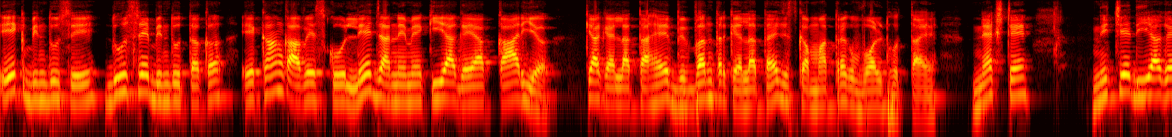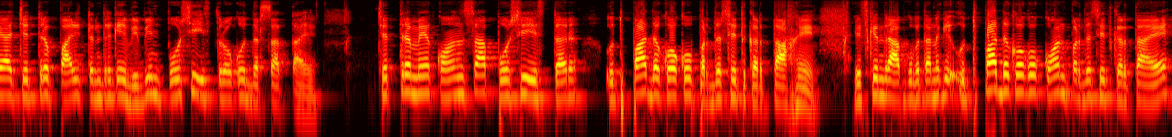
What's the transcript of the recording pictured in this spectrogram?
एक बिंदु से दूसरे बिंदु तक एकांक आवेश को ले जाने में किया गया कार्य क्या कहलाता है? विभ्वांतर कहलाता है, जिसका मात्रक वोल्ट होता है। नेक्स्ट है, नीचे दिया गया चित्र पारितंत्र के विभिन्न पोषी स्तरों को दर्शाता है। चित्र में कौन सा पोषी स्तर उत्पादकों को प्रदर्शित करता है? इसके अंदर आपको बताना कि उत्पादकों को कौन प्रदर्शित करता है?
